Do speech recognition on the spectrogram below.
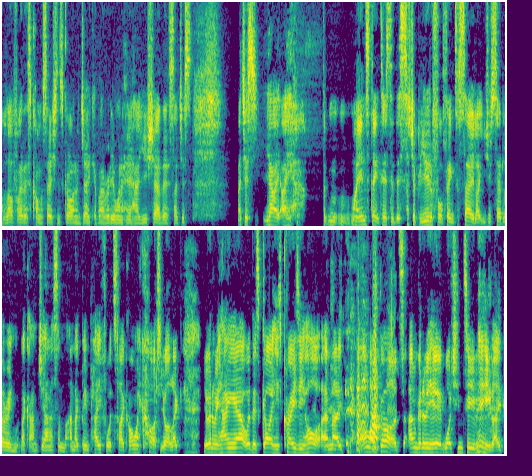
I love where this conversation's gone. And jacob i really want to hear how you share this. I just i just yeah i, I my instinct is that it's such a beautiful thing to say like you just said Lorin, like i'm jealous and, and like being playful it's like oh my god you're like you're going to be hanging out with this guy he's crazy hot and like oh my god i'm going to be here watching tv like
